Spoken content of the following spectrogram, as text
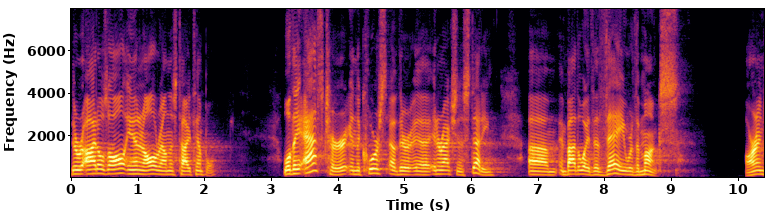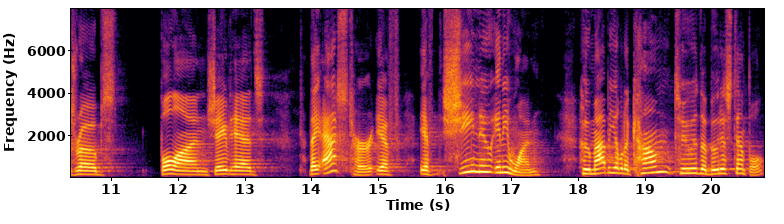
There were idols all in and all around this Thai temple. Well, they asked her in the course of their uh, interaction and study, um, and by the way, the they were the monks, orange robes, full on, shaved heads. They asked her if, if she knew anyone who might be able to come to the Buddhist temple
